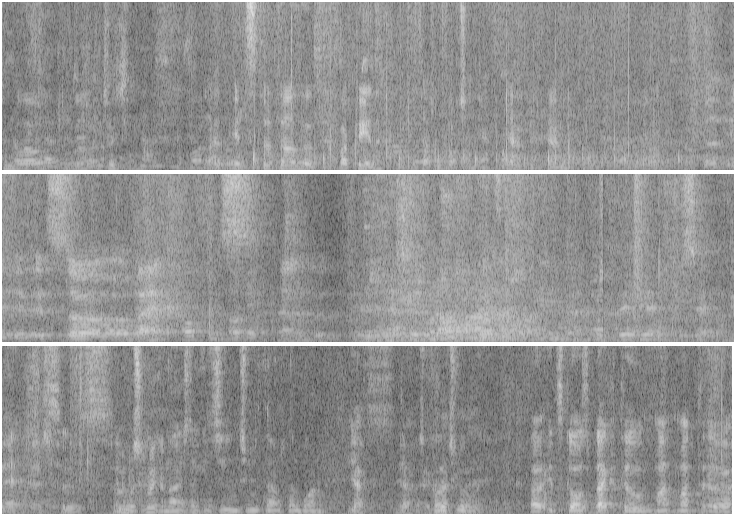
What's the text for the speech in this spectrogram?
Hello. It's 2014. 2014, yeah. Yeah, yeah. Uh, it, it, it's a bank office. Okay. And Yeah. it's, it's, And it was recognized, I can see, in 2001 yes, yeah, as exactly. cultural. Uh, it goes back to Mat, Mat uh,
